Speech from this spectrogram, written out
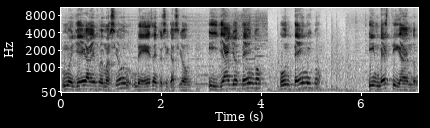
nos llega la información de esa intoxicación y ya yo tengo un técnico investigando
